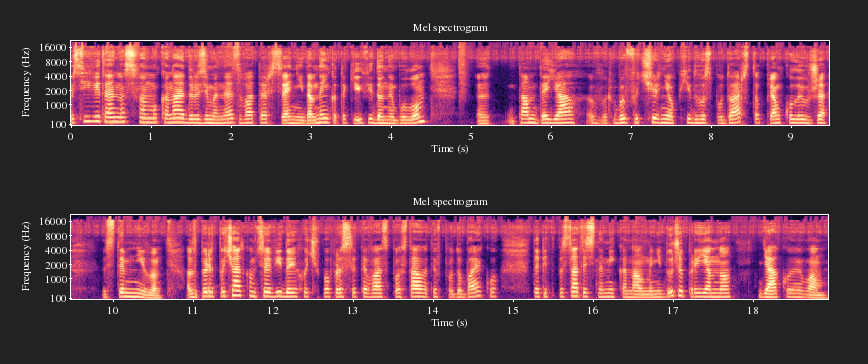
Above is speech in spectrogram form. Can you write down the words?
Усі вітаю на своєму каналі, друзі. Мене звати Арсеній. Давненько таких відео не було. Е, Там, де я робив вечірній обхід господарства, прям коли вже стемніло. Але перед початком цього відео я хочу попросити вас поставити вподобайку та підписатись на мій канал. Мені дуже приємно. Дякую вам.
